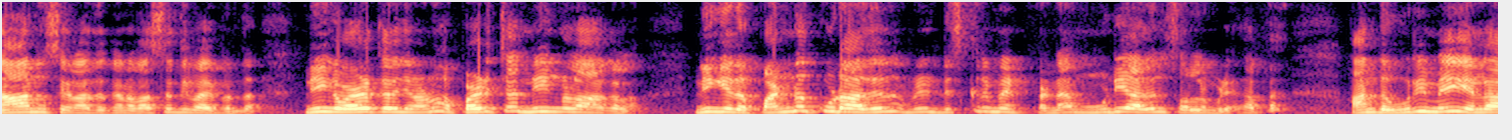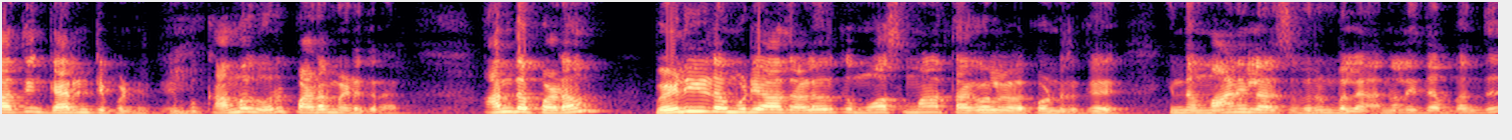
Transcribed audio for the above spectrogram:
நானும் செய்யலாம். அதுக்கான வசதி வாய்ப்பு இருந்தால் நீங்கள் வழக்கறிஞரானும் படித்தா நீங்களும் ஆகலாம். நீங்கள் இதை பண்ணக்கூடாதுன்னு அப்படின்னு டிஸ்கிரிமினேட் பண்ண முடியாதுன்னு சொல்ல முடியாது. அப்போ அந்த உரிமை எல்லாத்தையும் கேரண்டி பண்ணியிருக்கு. இப்போ கமல் ஒரு படம் எடுக்கிறார். அந்த படம் வெளியிட முடியாத அளவிற்கு மோசமான தகவல்களை கொண்டு இருக்குது இந்த மாநில அரசு விரும்பலை. அதனால் இதை வந்து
